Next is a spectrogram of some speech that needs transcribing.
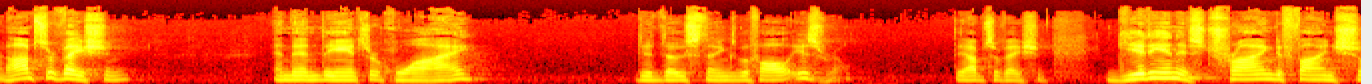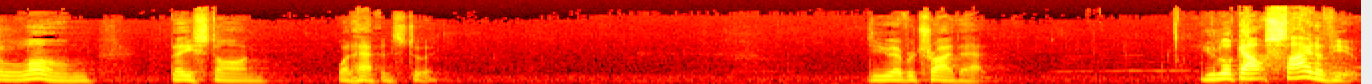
an observation, and then the answer, why? did those things befall Israel. The observation. Gideon is trying to find shalom based on what happens to it. Do you ever try that? You look outside of you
